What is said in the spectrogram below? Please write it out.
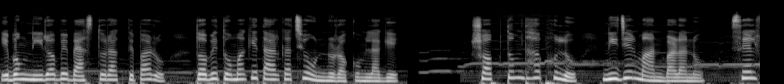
এবং নীরবে ব্যস্ত রাখতে পারো, তবে তোমাকে তার কাছে অন্যরকম লাগে। সপ্তম ধাপ হল নিজের মান বাড়ানো সেলফ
